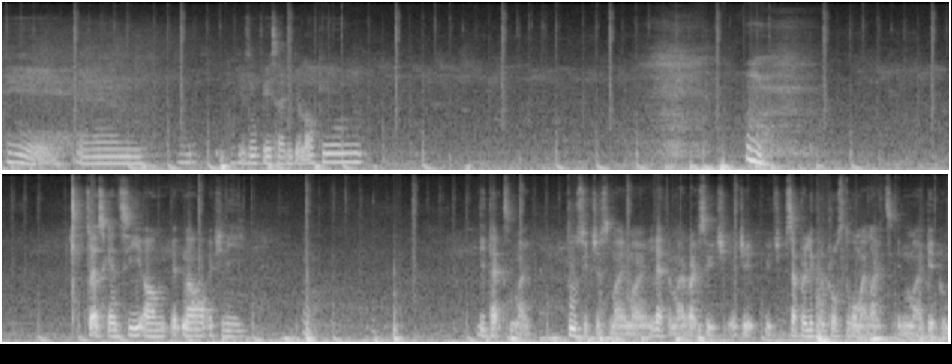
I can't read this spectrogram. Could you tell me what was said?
Okay, and using Face ID to log in. So as you can see, um, it now actually detects my two switches, my, my left and my right switch, which, it, which separately controls two of my lights in my bedroom.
